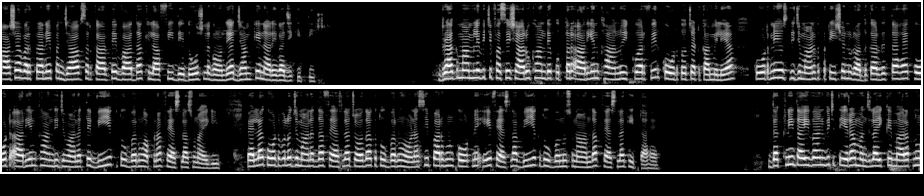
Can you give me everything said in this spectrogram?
ਆਸ਼ਾ ਵਰਕਰਾਂ ਨੇ ਪੰਜਾਬ ਸਰਕਾਰ ਤੇ ਵਾਅਦਾ ਖਿਲਾਫੀ ਦੇ ਦੋਸ਼ ਲਗਾਉਂਦਿਆਂ ਜੰਮ ਕੇ ਨਾਅਰੇਬਾਜ਼ੀ ਕੀਤੀ। ਡਰੱਗ ਮਾਮਲੇ ਵਿੱਚ ਫਸੇ ਸ਼ਾਹਰੁਖ ਖਾਨ ਦੇ ਪੁੱਤਰ ਆਰੀਅਨ ਖਾਨ ਨੂੰ ਇੱਕ ਵਾਰ ਫਿਰ ਕੋਰਟ ਤੋਂ ਝਟਕਾ ਮਿਲਿਆ। ਕੋਰਟ ਨੇ ਉਸ ਦੀ ਜ਼ਮਾਨਤ ਪਟੀਸ਼ਨ ਨੂੰ ਰੱਦ ਕਰ ਦਿੱਤਾ ਹੈ। ਕੋਰਟ ਆਰੀਅਨ ਖਾਨ ਦੀ ਜ਼ਮਾਨਤ ਤੇ 20 ਅਕਤੂਬਰ ਨੂੰ ਆਪਣਾ ਫੈਸਲਾ ਸੁਣਾਏਗੀ। ਪਹਿਲਾਂ ਕੋਰਟ ਵੱਲੋਂ ਜ਼ਮਾਨਤ ਦਾ ਫੈਸਲਾ 14 ਅਕਤੂਬਰ ਨੂੰ ਆਉਣਾ ਸੀ, ਪਰ ਹੁਣ ਕੋਰਟ ਨੇ ਇਹ ਫੈਸਲਾ 20 ਅਕਤੂਬਰ ਨੂੰ ਸੁਣਾਉਣ ਦਾ ਫੈਸਲਾ ਕੀਤਾ ਹੈ। ਦੱਖਣੀ ਤਾਈਵਾਨ ਵਿੱਚ 13 ਮੰਜ਼ਲਾ ਇੱਕ ਇਮਾਰਤ ਨੂੰ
